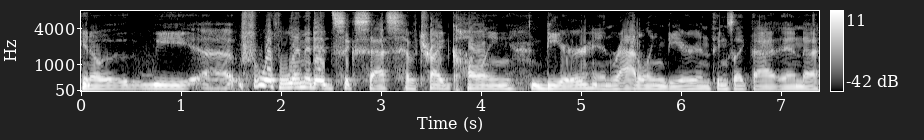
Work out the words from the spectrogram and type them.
you know we uh, with limited success have tried calling deer and rattling deer and things like that. And uh,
